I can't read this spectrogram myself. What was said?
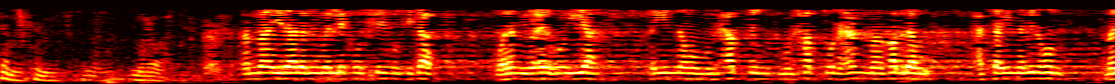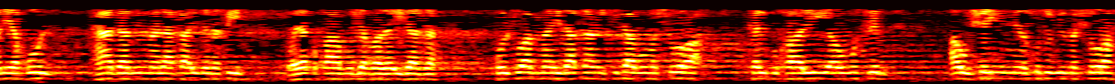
كم كم مرة أما إذا لم يملكه الشيخ الكتاب ولم يعره إياه فإنه منحط منحط عما قبله حتى إن منهم من يقول هذا مما لا فائدة فيه ويبقى مجرد إجازة. قلت أما إذا كان الكتاب مشهورا كالبخاري أو مسلم أو شيء من الكتب المشهورة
